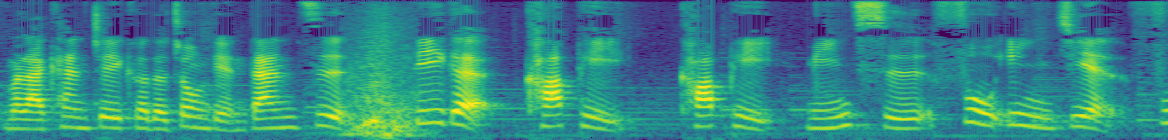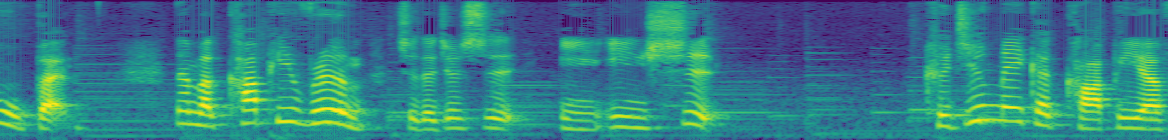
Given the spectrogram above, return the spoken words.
我们来看这一课的重点单字。第一个，copy，copy 名词，复印件、副本。那么，copy room 指的就是影印室。Could you make a copy of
